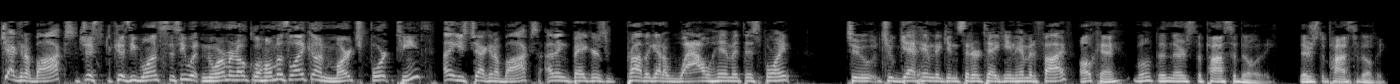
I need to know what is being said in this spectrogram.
Checking a box. Just because he wants to see what Norman, Oklahoma's like on March 14th? I think he's checking a box. I think Baker's probably got to wow him at this point to to get him to consider taking him at five. Okay. Well, then there's the possibility. There's the possibility.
